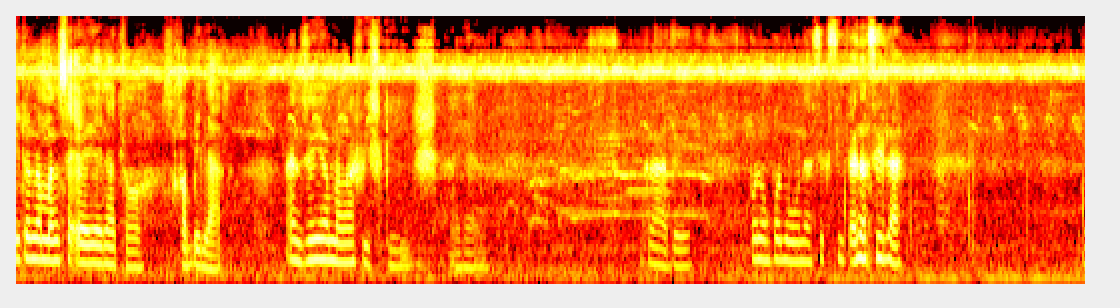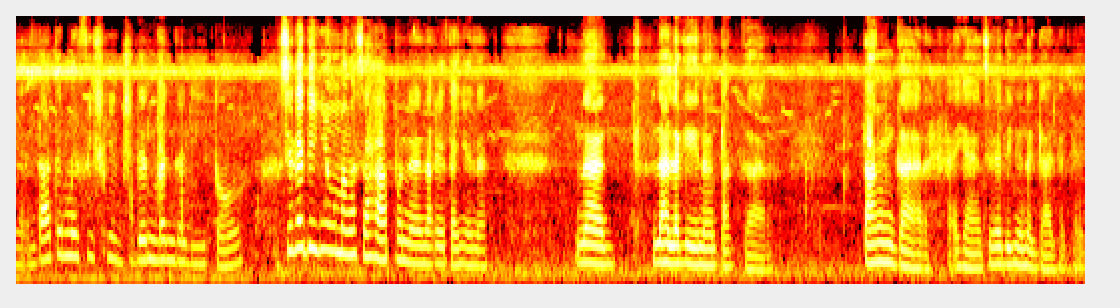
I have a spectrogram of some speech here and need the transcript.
Dito naman sa area na to, sa kabila, andyan yung mga fish cage. Ayan. Grabe. Punong-puno na, siksika na sila. Ayan. Dati may fish cage din banda dito. Sila din yung mga sa hapon na nakita nyo na naglalagay ng tanggar. Tanggar. Ayan, sila din yung naglalagay.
